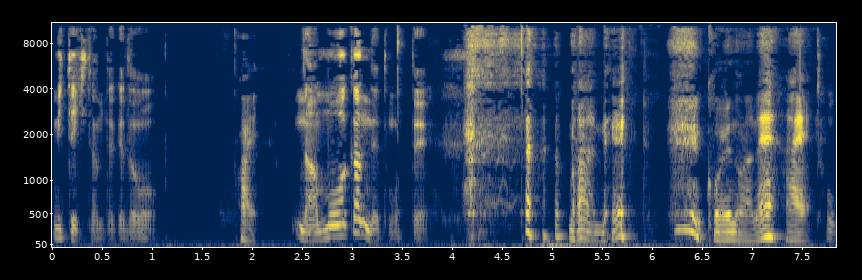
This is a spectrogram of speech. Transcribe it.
見てきたんだけど、はい。なんもわかんねえと思って、まあね。こういうのはね、はい。とっ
